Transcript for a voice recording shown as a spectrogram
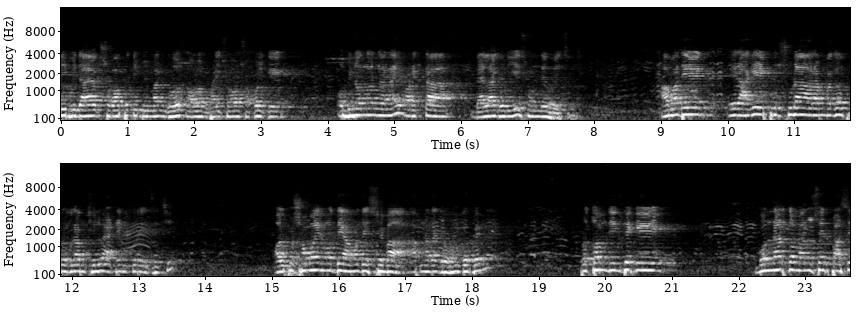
সাথী বিধায়ক, সভাপতি বিমান ঘোষ, অলোক ভাই সহ সকলকে অভিনন্দন জানাই। অনেকটা বেলা গড়িয়ে সন্ধে হয়েছে। আমাদের এর আগে পুরসুরা আরামবাগেও প্রোগ্রাম ছিল, অ্যাটেন্ড করে এসেছি। অল্প সময়ের মধ্যে আমাদের সেবা আপনারা গ্রহণ করবেন। প্রথম দিন থেকে বন্যার্ত মানুষের পাশে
